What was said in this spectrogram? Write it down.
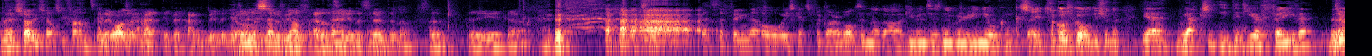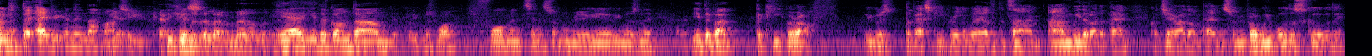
Yeah, sorry, Chelsea fans. And it if, was it a goal. had, if it hadn't been a It'd goal, it would have been a centre-half the penalty pen, in the centre enough. So there you go. that's, the, that's the thing that always gets forgot about in that argument, isn't it? Mourinho can say it's a good goal, they shouldn't. have." Yeah, we actually he did you a favour doing everything in that Yeah, match. you kept because- it with 11 men on the pitch. Yeah, you'd have gone down. It was what four minutes in, something really early, wasn't it? You'd have had the keeper off. He was the best keeper in the world at the time, and we'd have had a pen. Got Gerrard on pen, so we probably would have scored it.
